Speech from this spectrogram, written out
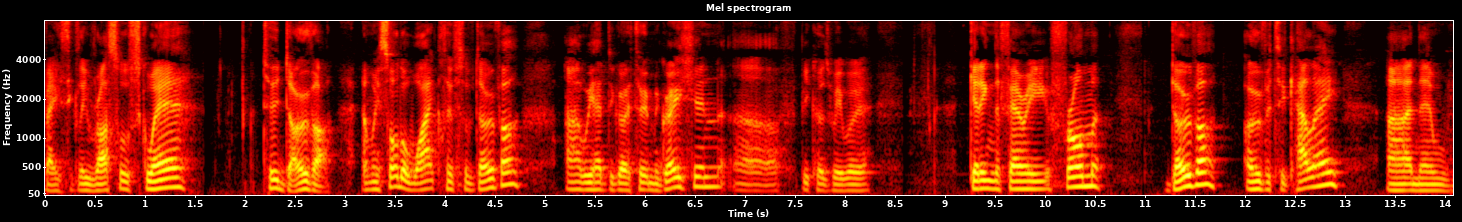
basically Russell Square to Dover, and we saw the White Cliffs of Dover. Uh, we had to go through immigration uh, because we were getting the ferry from Dover over to Calais, uh, and then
